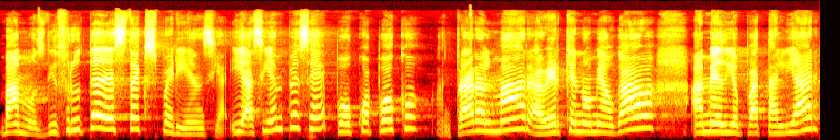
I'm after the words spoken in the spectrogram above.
Vamos, disfrute de esta experiencia. Y así empecé poco a poco a entrar al mar, a ver que no me ahogaba, a medio patalear.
